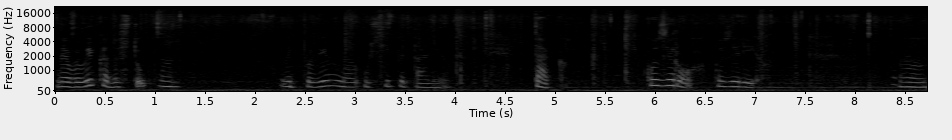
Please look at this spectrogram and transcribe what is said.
Невелика, доступна. Відповім на усі питання. Так, козирог, козиріг. Е,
